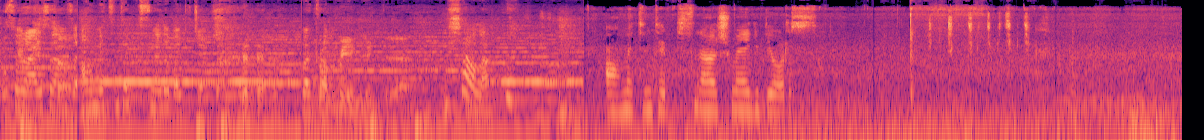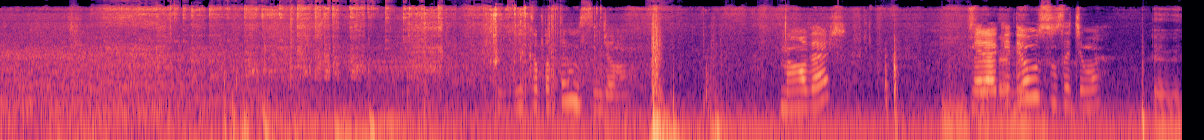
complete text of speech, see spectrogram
Çok Sorarsanız yakıştı. Ahmet'in tepkisine de bakacağım şimdi. Bakalım. Çok beğenecektir yani. İnşallah. Ahmet'in tepkisini ölçmeye gidiyoruz. Kapıyı kapatır mısın canım? Ne haber? İyi. Merak senden ediyor de- musun saçımı? Evet.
